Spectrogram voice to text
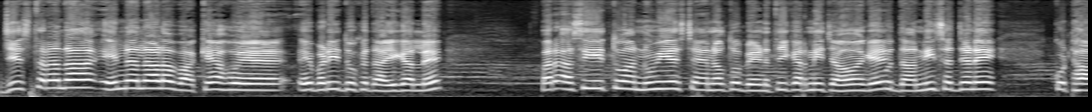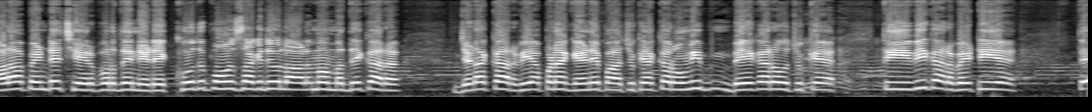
ਜਿਸ ਤਰ੍ਹਾਂ ਦਾ ਇਹਨਾਂ ਨਾਲ ਵਾਕਿਆ ਹੋਇਆ ਇਹ ਬੜੀ ਦੁਖਦਾਈ ਗੱਲ ਹੈ। ਪਰ ਅਸੀਂ ਤੁਹਾਨੂੰ ਵੀ ਇਸ ਚੈਨਲ ਤੋਂ ਬੇਨਤੀ ਕਰਨੀ ਚਾਹਾਂਗੇ ਦਾਨੀ ਸੱਜਣੇ ਕੁਠਾਲਾ ਪਿੰਡ ਹੈ, ਸ਼ੇਰਪੁਰ ਦੇ ਨੇੜੇ ਖੁਦ ਪਹੁੰਚ ਸਕਦੇ ਹੋ ਲਾਲ ਮੁਹੰਮਦ ਦੇ ਘਰ। ਜਿਹੜਾ ਘਰ ਵੀ ਆਪਣਾ ਗਹਿਣੇ ਪਾ ਚੁੱਕਿਆ ਘਰੋਂ ਵੀ ਬੇਘਰ ਹੋ ਚੁੱਕਿਆ ਧੀ ਵੀ ਘਰ ਬੈਠੀ ਹੈ। ਤੇ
